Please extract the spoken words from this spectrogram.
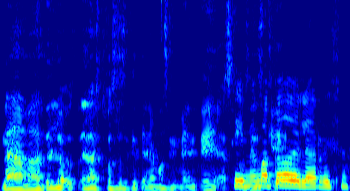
nada más de, de las cosas que tenemos en mente. sí, me he matado de la risa.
